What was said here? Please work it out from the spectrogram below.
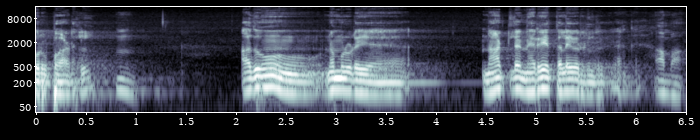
ஒரு பாடல். அதுவும் நம்மளுடைய நாட்டில் நிறைய தலைவர்கள் இருக்காங்க. ஆமாம்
